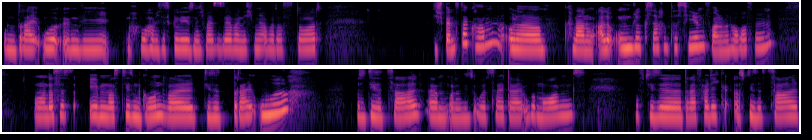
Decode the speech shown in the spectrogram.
um 3 Uhr irgendwie, wo habe ich das gelesen? Ich weiß es selber nicht mehr, aber dass dort Gespenster kommen oder, keine Ahnung, alle Unglückssachen passieren, vor allem in Horrorfilmen. Und das ist eben aus diesem Grund, weil diese 3 Uhr, also diese Zahl ähm, oder diese Uhrzeit 3 Uhr morgens, auf diese Dreifaltigkeit, also diese Zahl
